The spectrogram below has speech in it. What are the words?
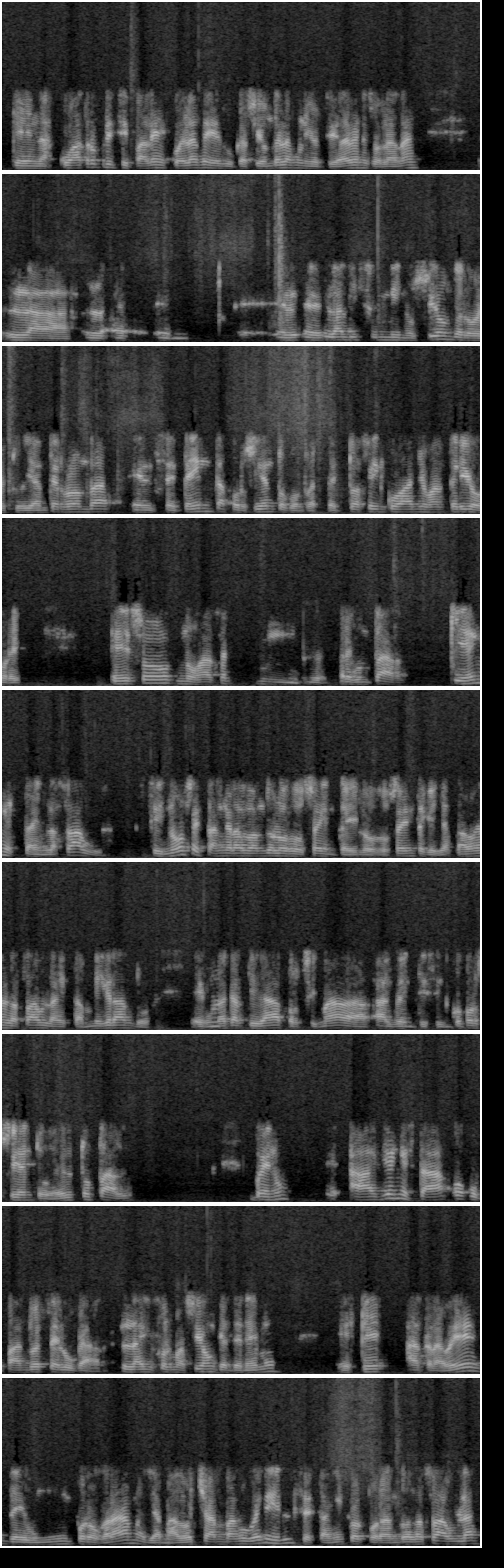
que en las cuatro principales escuelas de educación de las universidades venezolanas, la, la, eh, la disminución de los estudiantes ronda el 70% con respecto a cinco años anteriores. Eso nos hace mm, preguntar quién está en las aulas. Si no se están graduando los docentes y los docentes que ya estaban en las aulas están migrando en una cantidad aproximada al 25% del total, bueno, eh, alguien está ocupando ese lugar. La información que tenemos es que a través de un programa llamado Chamba Juvenil se están incorporando a las aulas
